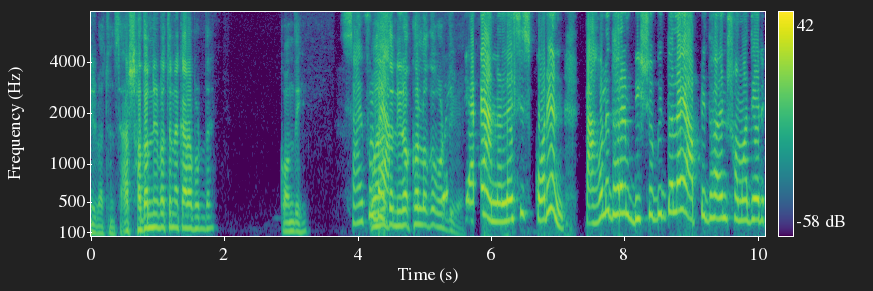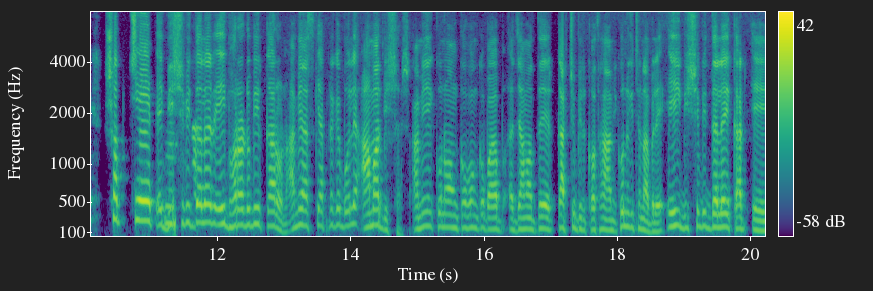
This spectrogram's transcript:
নির্বাচন। আর সাধারণ নির্বাচনে কারা ভোট দেয়? কম দেখি। সাইফুল ভাই তো নিরক্ষর লোক ভোট দিবে। একটা অ্যানালাইসিস করেন তাহলে ধরেন বিশ্ববিদ্যালয়ে আপনি ধরেন সমাজের সবচেয়ে এই বিশ্ববিদ্যালয়ের এই ভরাডুবির কারণ আমি আজকে আপনাকে বলে আমার বিশ্বাস আমি কোনো অঙ্ক বা জামাতের কারচুপির কথা আমি কোনো কিছু না বলে এই বিশ্ববিদ্যালয়ে এই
